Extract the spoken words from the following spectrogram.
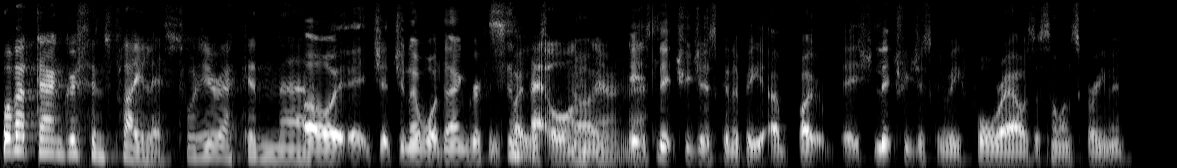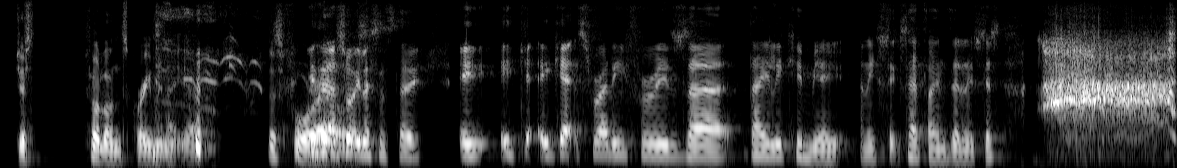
What about Dan Griffin's playlist? What do you reckon? Uh, Oh, it, do you know what Dan Griffin's playlist? no, there, isn't there? it's literally just going to be a boat. It's literally just going to be four hours of someone screaming, just full on screaming at you. just four hours. that's what he listens to. He, he he gets ready for his uh, daily commute and he sticks headphones in. And it's just ah,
